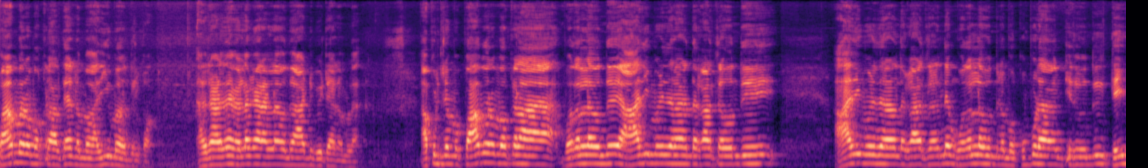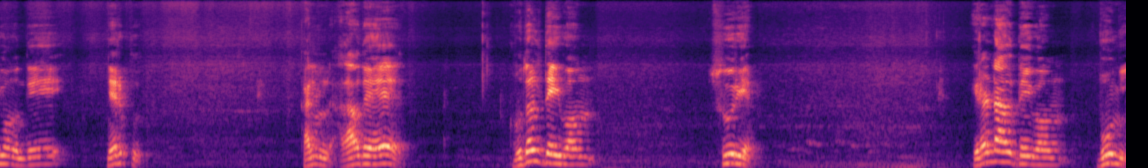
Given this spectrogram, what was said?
பாமர மக்களால் தான் நம்ம அதிகமாக இருந்திருக்கோம் அதனால தான் வெள்ளைக்காரன்லாம் வந்து ஆட்டு போயிட்டா நம்மளை. அப்படி நம்ம பாமர மக்களாக முதல்ல வந்து ஆதி மனிதனாக இருந்த காலத்தில் வந்து ஆதி மனிதனாக இருந்த முதல்ல வந்து நம்ம கும்பிட ஆரம்பித்தது வந்து தெய்வம் வந்து நெருப்பு. கண் அதாவது முதல் தெய்வம் சூரியன். இரண்டாவது தெய்வம் பூமி.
